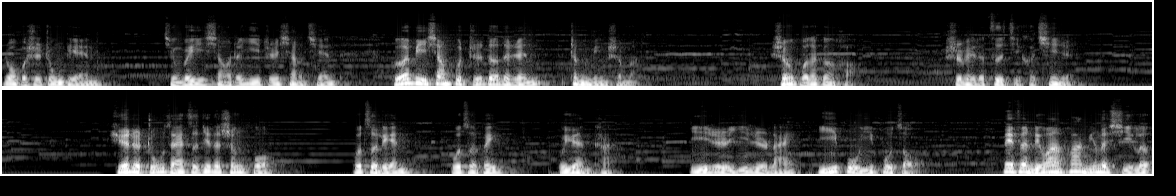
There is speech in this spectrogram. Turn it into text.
若不是终点，请微笑着一直向前，何必向不值得的人证明什么？生活的更好，是为了自己和亲人。学着主宰自己的生活，不自怜，不自卑。不怨叹，一日一日来，一步一步走。那份柳暗花明的喜乐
